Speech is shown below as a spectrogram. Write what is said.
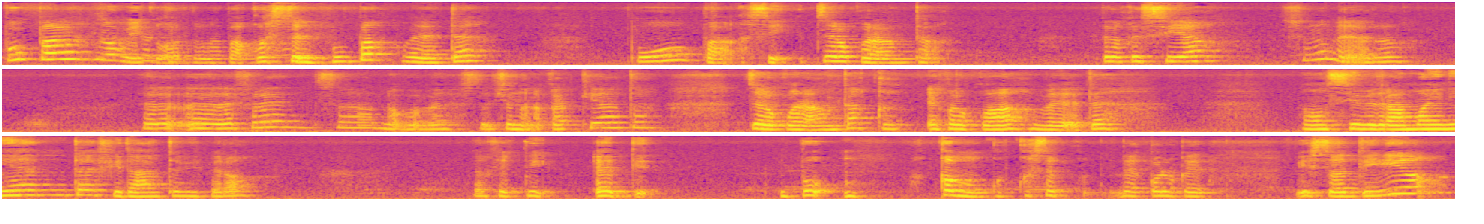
pupa non mi ricordo pupa. questo è il pupa vedete pupa sì 0,40 credo che sia se non erro la referenza no vabbè sto dicendo una cacchiata 0,40 eccolo qua vedete non si vedrà mai niente fidatevi però. Perché qui è di boh comunque questo è quello che vi sto io.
